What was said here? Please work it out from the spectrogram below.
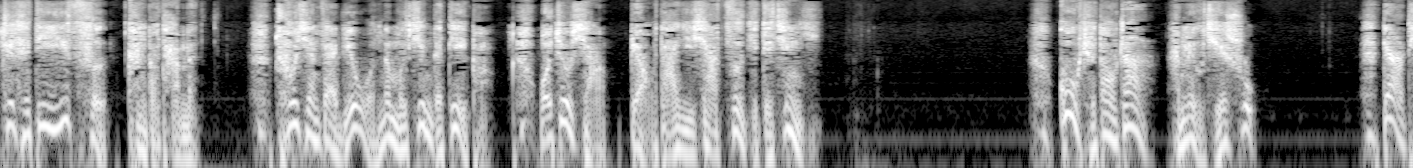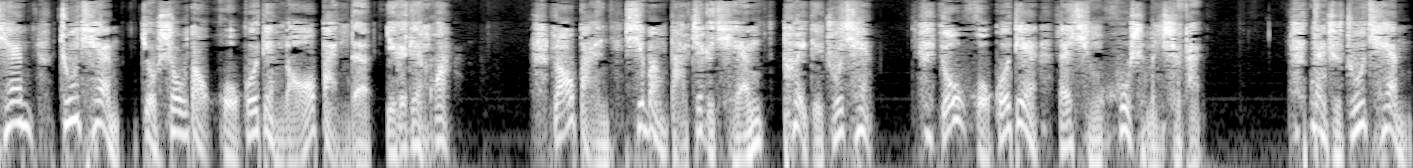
这是第一次看到他们出现在离我那么近的地方，我就想表达一下自己的敬意。故事到这儿还没有结束。第二天，朱倩就收到火锅店老板的一个电话，老板希望把这个钱退给朱倩，由火锅店来请护士们吃饭。但是朱倩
